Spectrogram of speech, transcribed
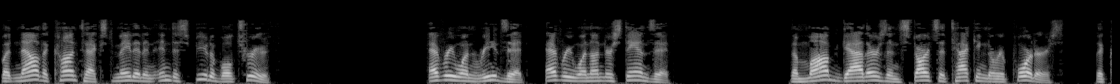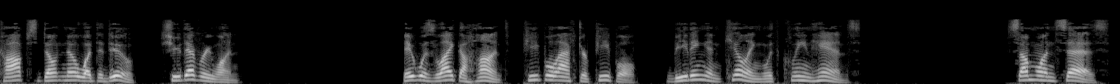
but now the context made it an indisputable truth. Everyone reads it, everyone understands it. The mob gathers and starts attacking the reporters. The cops don't know what to do. Shoot everyone. It was like a hunt, people after people, beating and killing with clean hands. Someone says,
